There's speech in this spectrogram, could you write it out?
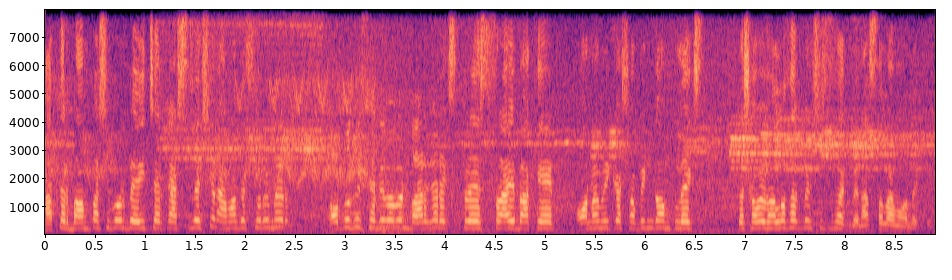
হাতের বাম পাশে পড়বে এইচ আর কার সিলেকশন আমাদের শোরুমের অপোজিট সাইডে পাবেন burger express fry bucket Anamika shopping complex তো সবাই ভালো থাকবেন, সুস্থ থাকবেন। আসসালামু আলাইকুম।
